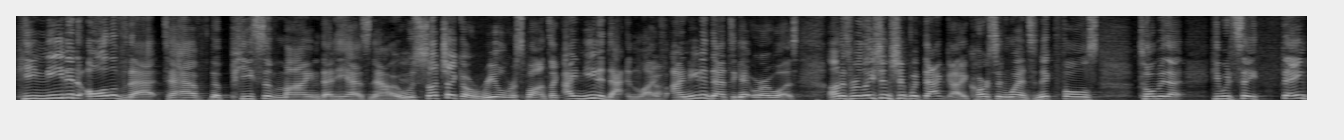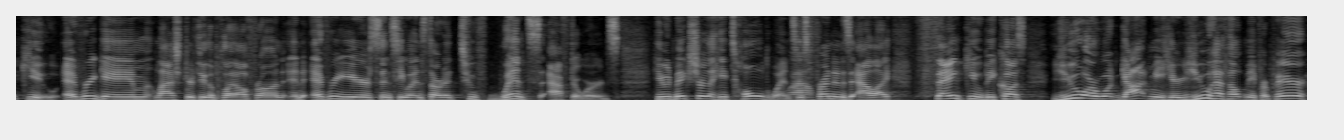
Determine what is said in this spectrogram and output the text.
He needed all of that to have the peace of mind that he has now. It was such like a real response. Like I needed that in life. I needed that to get where I was. On his relationship with that guy, Carson Wentz, Nick Foles told me that he would say thank you every game last year through the playoff run and every year since he went and started to Wentz afterwards. He would make sure that he told Wentz, his friend and his ally, thank you because you are what got me here. You have helped me prepare.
